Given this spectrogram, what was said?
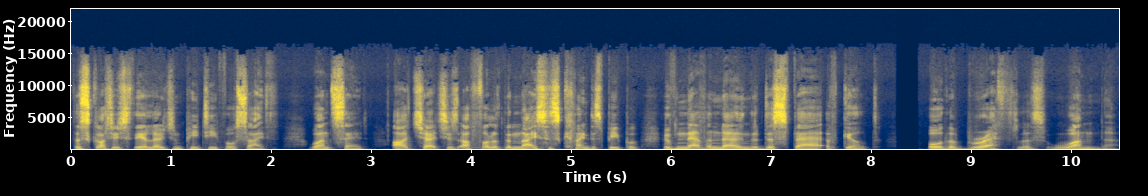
The Scottish theologian P.T. Forsyth once said, Our churches are full of the nicest, kindest people who've never known the despair of guilt or the breathless wonder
